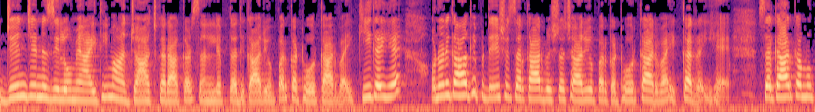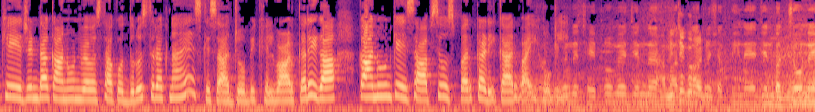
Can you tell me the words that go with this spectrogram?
जिन जिन जिलों में आई थी, वहाँ जाँच कराकर संलिप्त अधिकारियों पर कठोर कार्रवाई की गई है। उन्होंने कहा कि प्रदेश सरकार भ्रष्टाचारियों पर कठोर कार्रवाई कर रही है। सरकार का मुख्य एजेंडा कानून व्यवस्था को दुरुस्त रखना है। इसके साथ जो भी खिलवाड़ करेगा कानून के हिसाब से उस पर कड़ी कार्रवाई होगी। क्षेत्रों में जिन हमारी शक्ति ने जिन बच्चों ने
